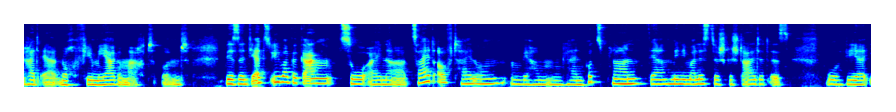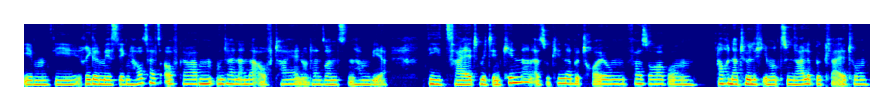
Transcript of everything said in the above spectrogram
hat er noch viel mehr gemacht. Und wir sind jetzt übergegangen zu einer Zeitaufteilung. Wir haben einen kleinen Putzplan, der minimalistisch gestaltet ist, wo wir eben die regelmäßigen Haushaltsaufgaben untereinander aufteilen und ansonsten haben wir die Zeit mit den Kindern, also Kinderbetreuung, Versorgung, auch natürlich emotionale Begleitung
